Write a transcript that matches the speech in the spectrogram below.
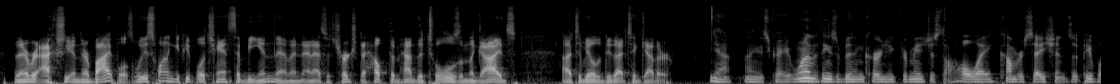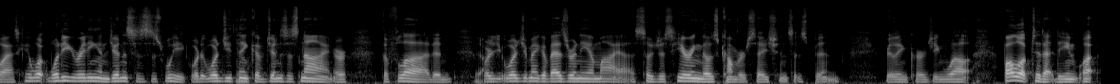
but they're never actually in their Bibles. We just want to give people a chance to be in them, and, and as a church to help them have the tools and the guides uh, to be able to do that together. Yeah, I think it's great. One of the things that's been encouraging for me is just the hallway conversations that people ask, "Hey, what what are you reading in Genesis this week? What what did you think of Genesis nine or the flood? And what did you what did you make of Ezra and Nehemiah?" So just hearing those conversations has been really encouraging. Well, follow up to that, Dean. What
